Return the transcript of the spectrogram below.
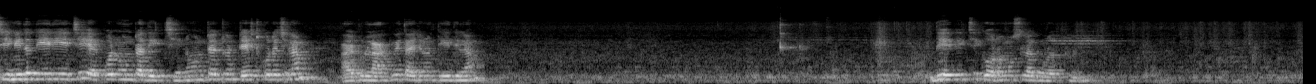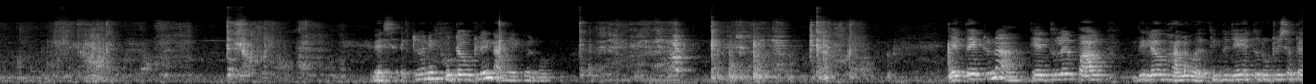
চিনি তো দিয়ে দিয়েছি, এরপর নুনটা দিচ্ছি। নুনটা একটু টেস্ট করেছিলাম, আর একটু লাগবে তাই জন্য দিয়ে দিলাম। দিয়ে দিচ্ছি গরম মশলা গুঁড়ো একটুখানি। বেশ একটুখানি ফুটে উঠলেই নামিয়ে ফেলব। এতে একটু না তেঁতুলের পাল্প দিলেও ভালো হয়, কিন্তু যেহেতু রুটির সাথে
